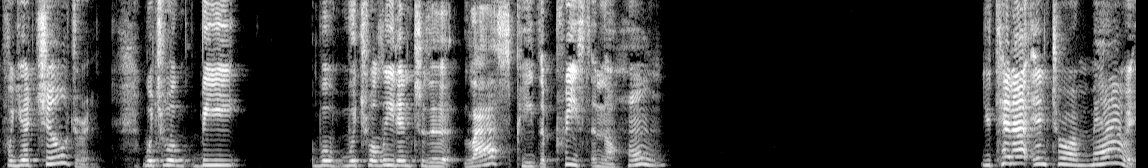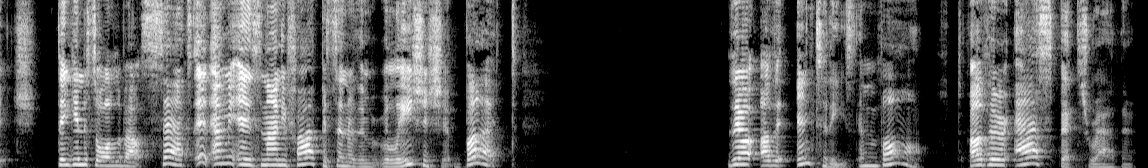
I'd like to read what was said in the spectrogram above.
for your children, which will be, which will lead into the last P, the priest in the home. You cannot enter a marriage thinking it's all about sex. It, I mean, it's 95% of the relationship, but there are other entities involved other aspects, rather,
